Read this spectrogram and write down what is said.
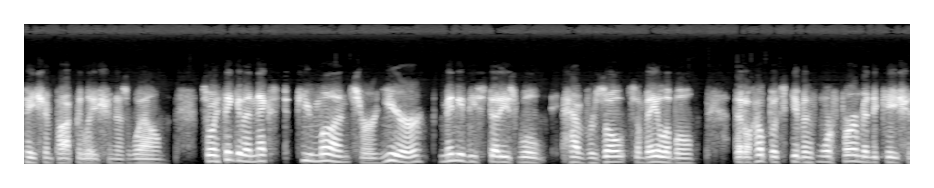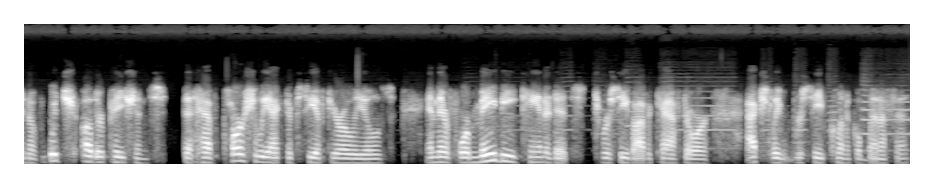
patient population as well. So I think in the next few months or year, many of these studies will have results available that'll help us give a more firm indication of which other patients that have partially active CFTR alleles and therefore may be candidates to receive ivacaftor actually receive clinical benefit.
